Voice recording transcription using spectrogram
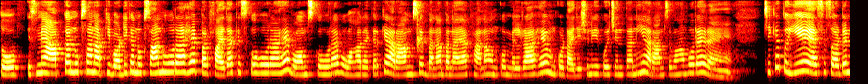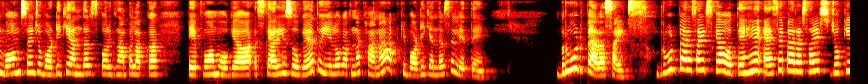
तो इसमें आपका नुकसान, आपकी बॉडी का नुकसान हो रहा है, पर फ़ायदा किसको हो रहा है? वॉर्म्स को हो रहा है। वो वहाँ रह करके आराम से बना, बनाया खाना उनको मिल रहा है। उनको डाइजेशन की कोई चिंता नहीं है। आराम से वहाँ वो रह रहे हैं। ठीक है? तो ये ऐसे सर्टेन वॉर्म्स हैं जो बॉडी के अंदर फॉर एग्ज़ाम्पल आपका टेप वॉर्म हो गया स्कैरीज हो गए तो ये लोग अपना खाना आपकी बॉडी के अंदर से लेते हैं। ब्रूड पैरासाइट्स ब्रूड पैरासाइट्स क्या होते हैं? ऐसे पैरासाइट्स जो कि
